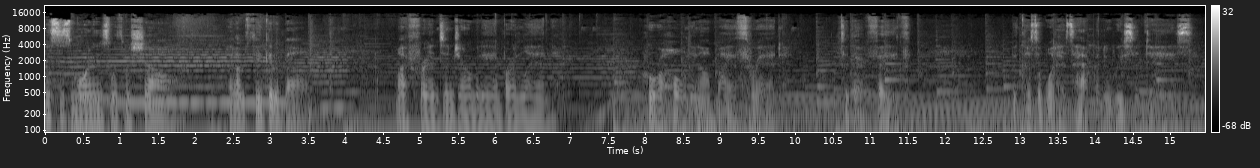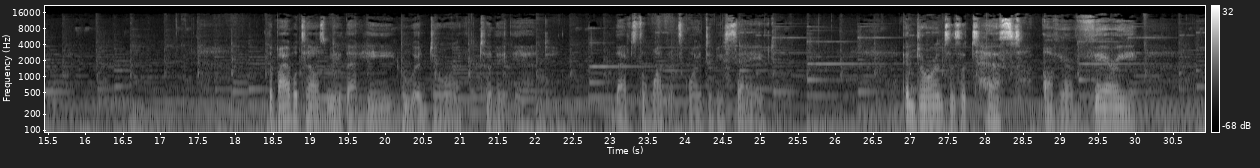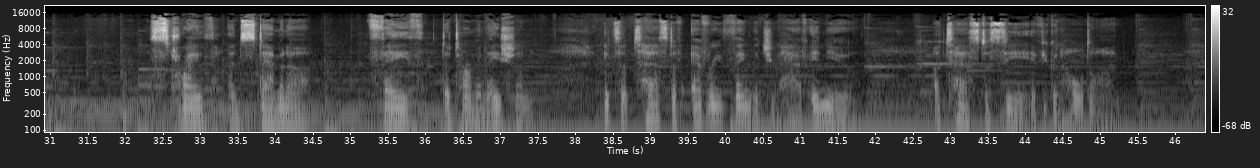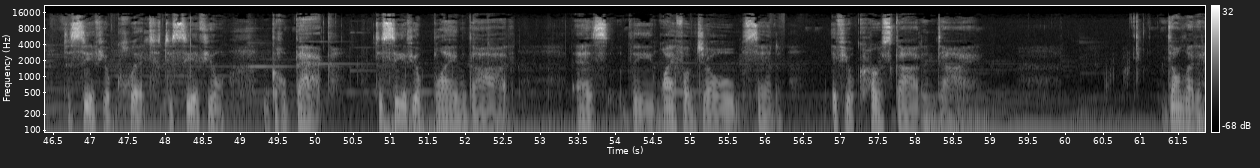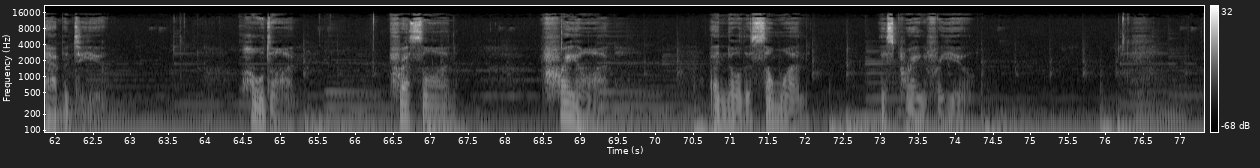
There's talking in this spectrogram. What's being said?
This is Mornings with Michelle, and I'm thinking about my friends in Germany and Berlin who are holding on by a thread to their faith because of what has happened in recent days. The Bible tells me that he who endureth to the end that's the one that's going to be saved. Endurance is a test of your very strength and stamina, faith, determination. It's a test of everything that you have in you, a test to see if you can hold on, to see if you'll quit, to see if you'll go back, to see if you'll blame God as the wife of Job said, if you'll curse God and die, don't let it happen to you. Hold on, press on, pray on, and know that someone is praying for you.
